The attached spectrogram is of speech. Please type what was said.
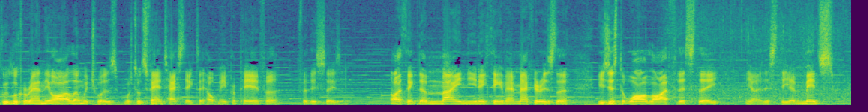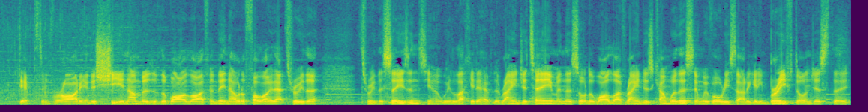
good look around the island, which was which was fantastic to help me prepare for, for this season. I think the main unique thing about Macca is the is just the wildlife. That's the you know, this the immense depth and variety and just sheer numbers of the wildlife and being able to follow that through the through the seasons. You know, we're lucky to have the ranger team and the sort of wildlife rangers come with us, and we've already started getting briefed on just the,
